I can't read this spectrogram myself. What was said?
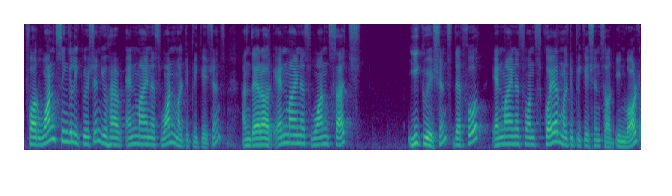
for one single equation you have n minus 1 multiplications and there are n minus 1 such equations. Therefore, n minus 1 square multiplications are involved.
